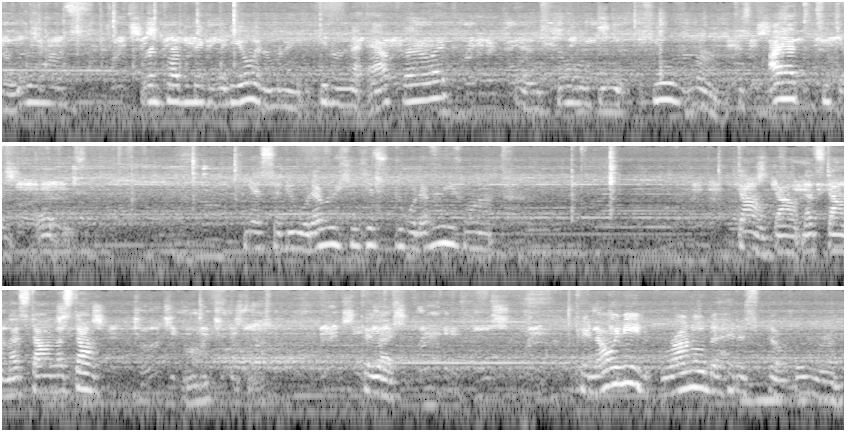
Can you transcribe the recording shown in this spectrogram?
Really want to. We're probably make a video, and I'm gonna give him the app that I like, and he'll. He'll learn because I have to teach him everything. He has to do whatever he has to do whatever he wants. Down, down, that's down, that's down, that's down. Okay, guys. Okay, now we need Ronald to hit us the home run.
